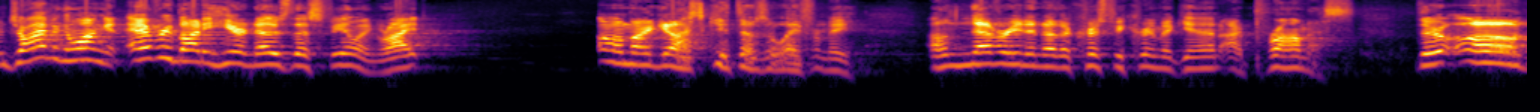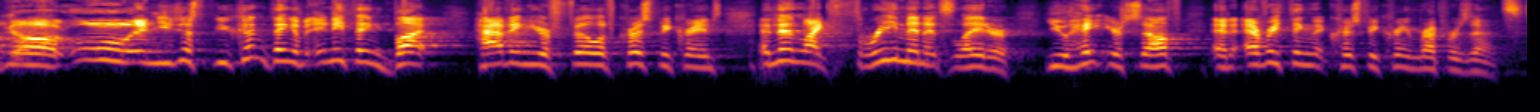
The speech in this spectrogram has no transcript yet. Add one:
I'm driving along, and everybody here knows this feeling, right? Oh my gosh, get those away from me. I'll never eat another Krispy Kreme again, I promise. They're, oh God, oh, and you just, you couldn't think of anything but having your fill of Krispy Kremes. And then, like three minutes later, you hate yourself and everything that Krispy Kreme represents.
